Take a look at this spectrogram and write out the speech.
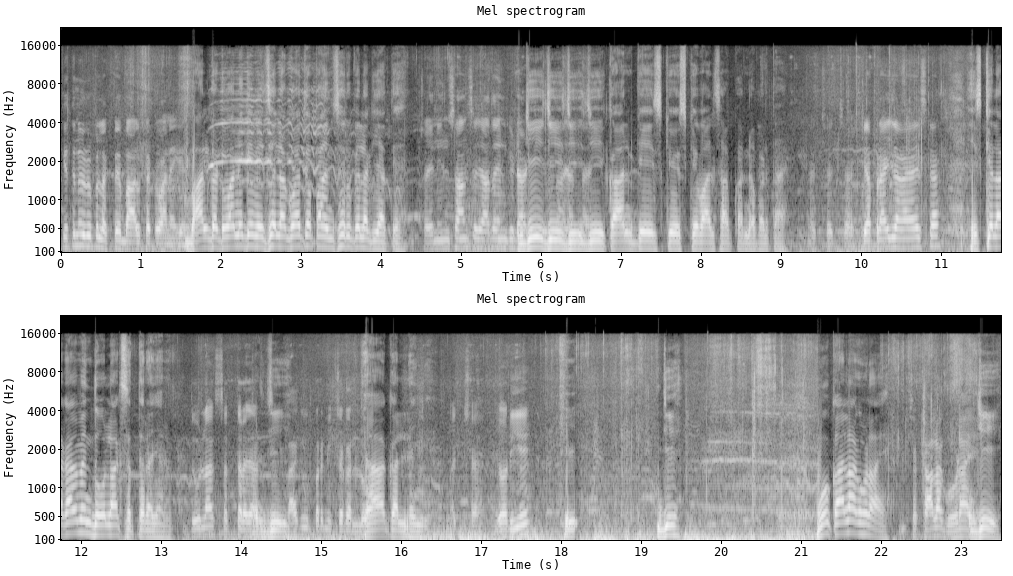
कितने रुपए लगते हैं बाल कटवाने के? बाल कटवाने के वैसे लगवा तो पाँच सौ रुपये लग जाते हैं। अच्छा इंसान से ज़्यादा इनकी जी जी जी जी कान के इसके उसके बाल साफ़ करना पड़ता है। अच्छा अच्छा। क्या प्राइस लगाया इसका? इसके लगा मैं दो लाख सत्तर हज़ार दो लाख सत्तर हज़ार। जी। बाकी ऊपर नीचे कर लो। हाँ कर लेंगे। अच्छा और ये जी- वो काला घोड़ा है। अच्छा काला घोड़ा है? जी।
